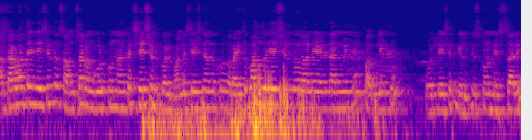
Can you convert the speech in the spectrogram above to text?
ఆ తర్వాత ఏం చేసిండు? సంసారం కూడుకున్నాక చేసిండు కొన్ని పనులు. చేసినందుకు రైతు బంధు చేసిండు అనే దాని మీదనే పబ్లిక్ ఓట్లు వేసి గెలిపించుకోండి ఇస్తారు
